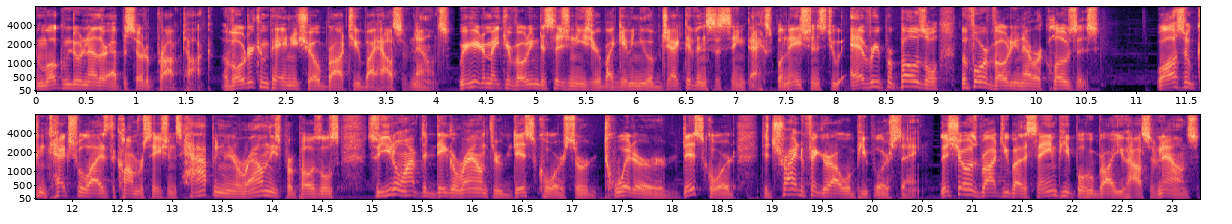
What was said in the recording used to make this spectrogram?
and welcome to another episode of Prop Talk, a voter companion show brought to you by House of Nouns. We're here to make your voting decision easier by giving you objective and succinct explanations to every proposal before voting ever closes. We'll also contextualize the conversations happening around these proposals so you don't have to dig around through discourse or Twitter or Discord to try to figure out what people are saying. This show is brought to you by the same people who brought you House of Nouns,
